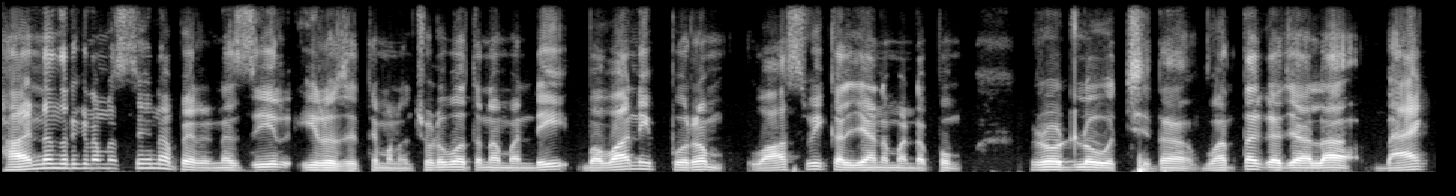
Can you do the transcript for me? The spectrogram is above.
హాయ్ అండి, అందరికీ నమస్తే. నా పేరు నజీర్. ఈరోజు అయితే మనం చూడబోతున్నామండి భవానీపురం వాస్వి కళ్యాణ మండపం రోడ్లో వచ్చిన వంద గజాల బ్యాంక్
